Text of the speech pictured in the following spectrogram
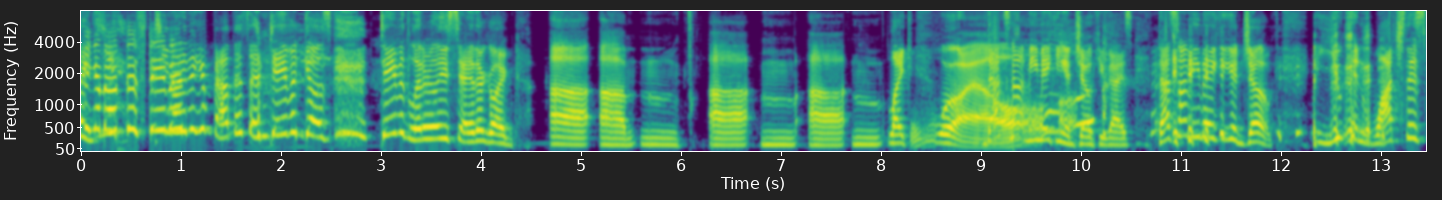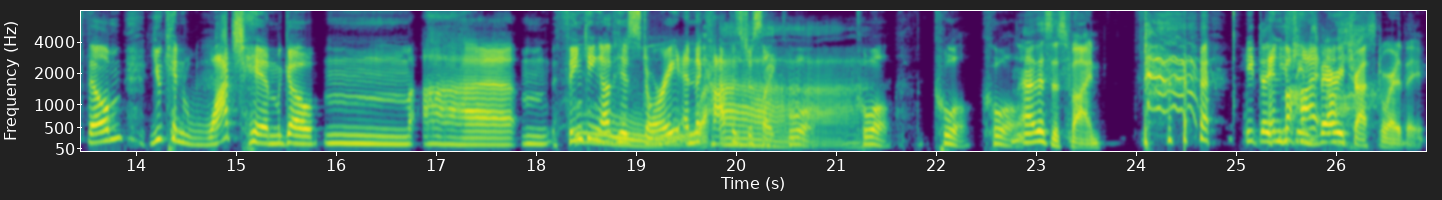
anything like, about "Do- this, Do you know David? anything about this? And David goes, David literally standing there going, uh, um, mm, uh, mm, uh, mm, like. Well, That's not me making a joke, you guys. That's not me making a joke. You can watch this film. You can watch him go, mm, uh, mm, thinking of his story, and the cop is just like, cool, cool, cool, cool. No, this is fine. he does, he behind- seems very oh. trustworthy.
